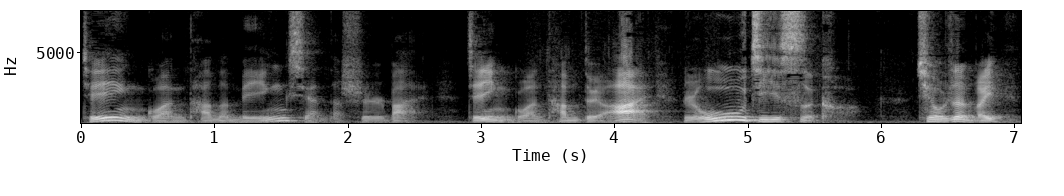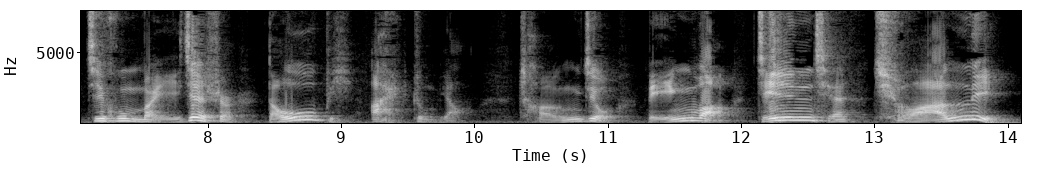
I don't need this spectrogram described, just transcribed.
尽管他们明显的失败。尽管他们对爱如饥似渴，却又认为几乎每件事都比爱重要。成就、名望、金钱、权力，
